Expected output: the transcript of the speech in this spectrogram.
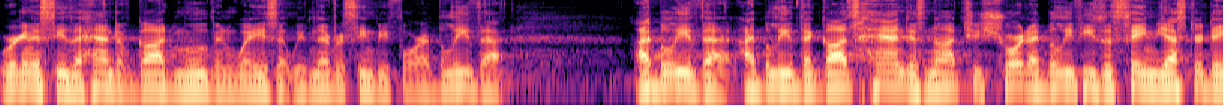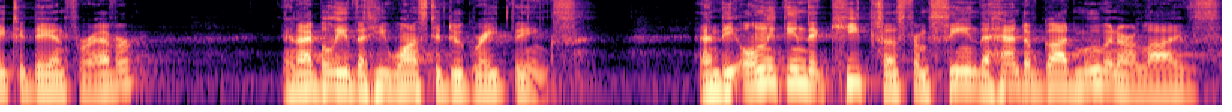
we're going to see the hand of God move in ways that we've never seen before. I believe that. I believe that. I believe that God's hand is not too short. I believe He's the same yesterday, today, and forever. And I believe that He wants to do great things. And the only thing that keeps us from seeing the hand of God move in our lives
